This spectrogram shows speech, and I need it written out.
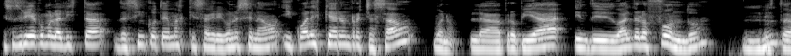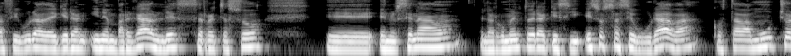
Eso sería como la lista de cinco temas que se agregó en el Senado. ¿Y cuáles quedaron rechazados? Bueno, la propiedad individual de los fondos, esto la figura de que eran inembargables, se rechazó eh, en el Senado, el argumento era que si eso se aseguraba, costaba mucho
